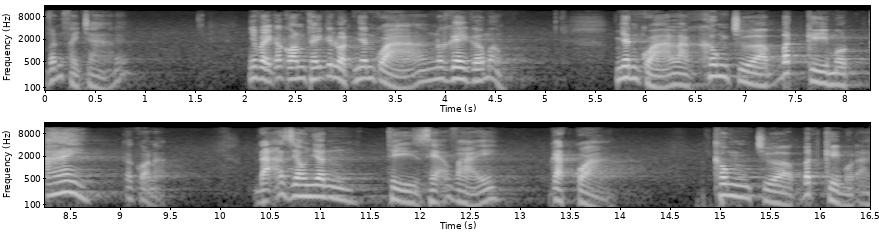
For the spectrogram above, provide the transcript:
Vẫn phải trả đấy. Như vậy các con thấy cái luật nhân quả nó ghê gớm không? Nhân quả là không chừa bất kỳ một ai. Các con ạ, đã gieo nhân thì sẽ phải gặt quả, không chừa bất kỳ một ai.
